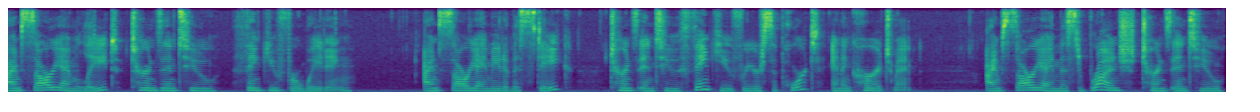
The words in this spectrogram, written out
I'm sorry I'm late turns into thank you for waiting. I'm sorry I made a mistake turns into thank you for your support and encouragement. I'm sorry I missed brunch turns into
